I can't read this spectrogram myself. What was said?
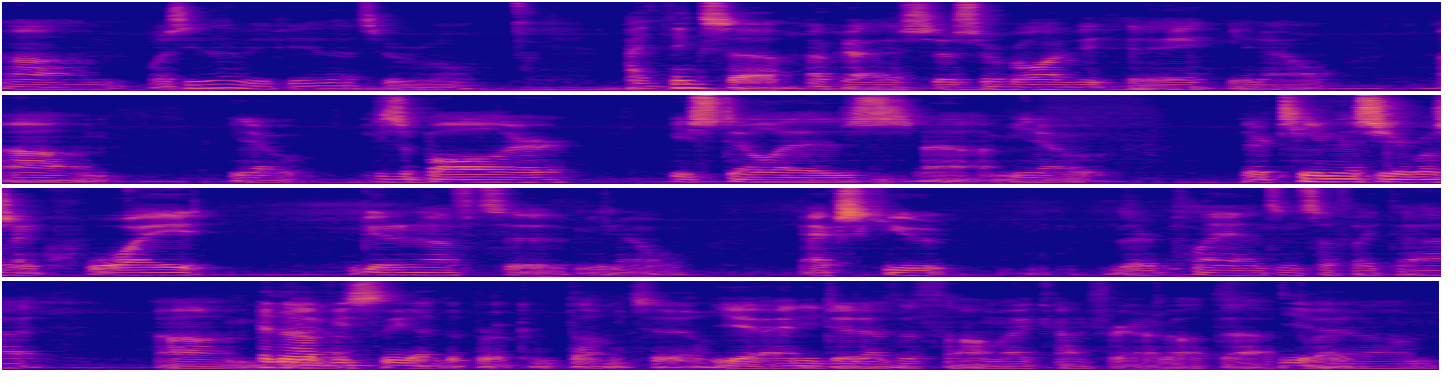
Um, was he the MVP of that Super Bowl? I think so. Okay, so Super Bowl MVP. You know, um, you know he's a baller. He still is. Um, you know, their team this year wasn't quite good enough to you know execute their plans and stuff like that. Um, And obviously, he had the broken thumb too. Yeah, and he did have the thumb. I kind of forgot about that. Yeah. But, um,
